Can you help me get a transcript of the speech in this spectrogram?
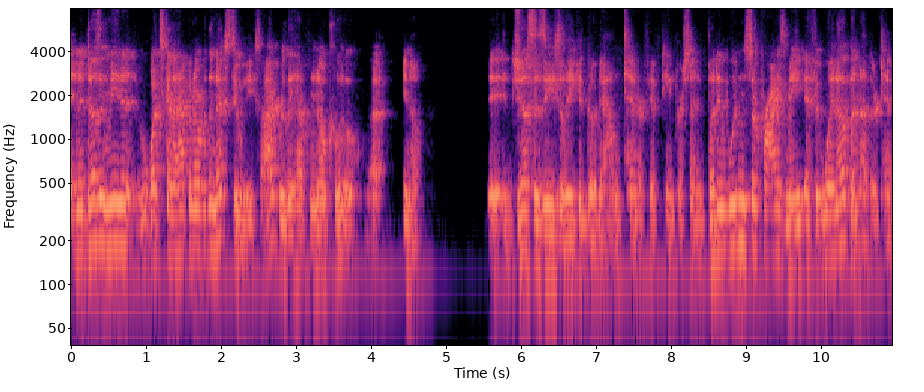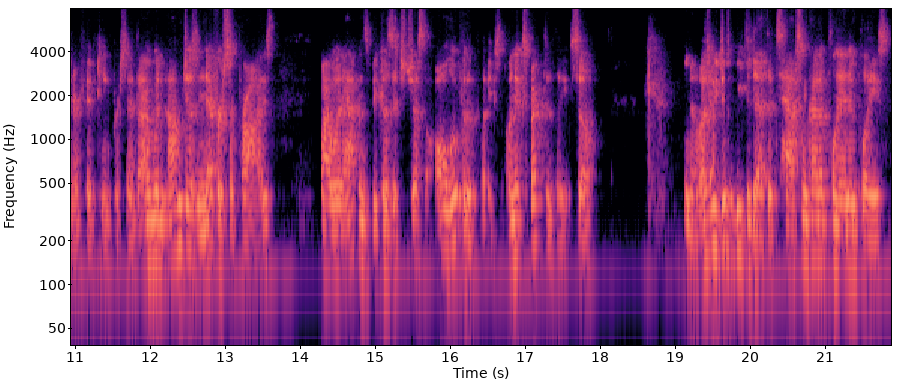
And it doesn't mean what's going to happen over the next two weeks. I really have no clue. Uh, you know, it just as easily could go down 10 or 15%, but it wouldn't surprise me if it went up another 10 or 15%. I would I'm just never surprised by what happens because it's just all over the place unexpectedly. So, you know, as we just beat to death, it's have some kind of plan in place.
